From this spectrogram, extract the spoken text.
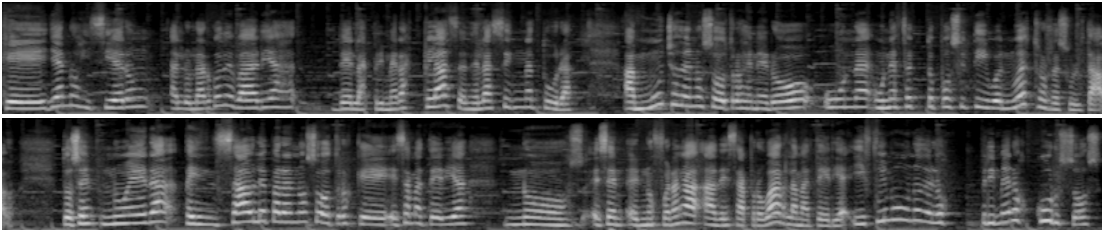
que ellas nos hicieron a lo largo de varias de las primeras clases de la asignatura, a muchos de nosotros generó un efecto positivo en nuestros resultados. Entonces no era pensable para nosotros que esa materia nos, eh, nos fueran a, a desaprobar la materia y fuimos uno de los primeros cursos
